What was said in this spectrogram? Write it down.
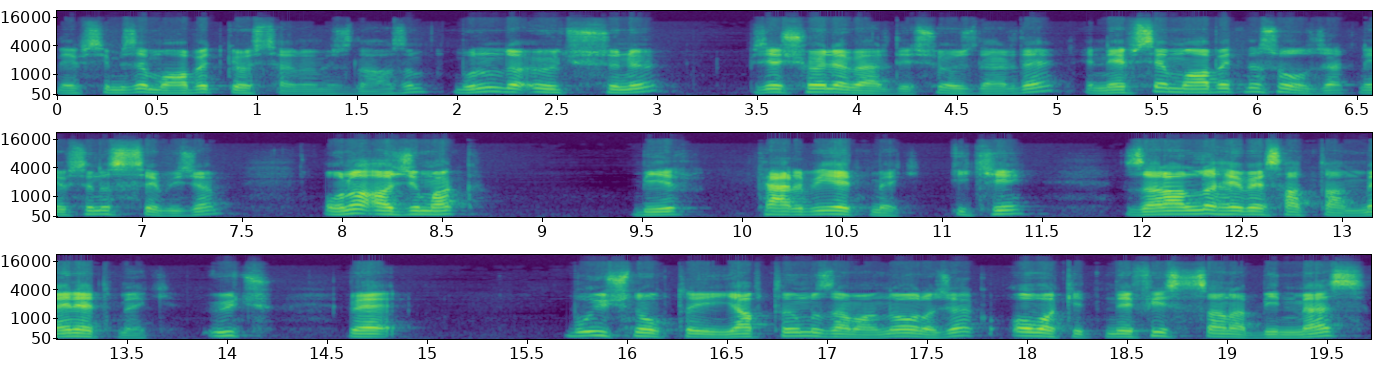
Nefsimize muhabbet göstermemiz lazım. Bunun da ölçüsünü bize şöyle verdiği sözlerde. E, nefse muhabbet nasıl olacak? Nefsi nasıl seveceğim? Ona acımak. Bir, terbiye etmek. iki zararlı hevesattan men etmek. Üç ve bu üç noktayı yaptığımız zaman ne olacak? O vakit nefis sana binmez,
